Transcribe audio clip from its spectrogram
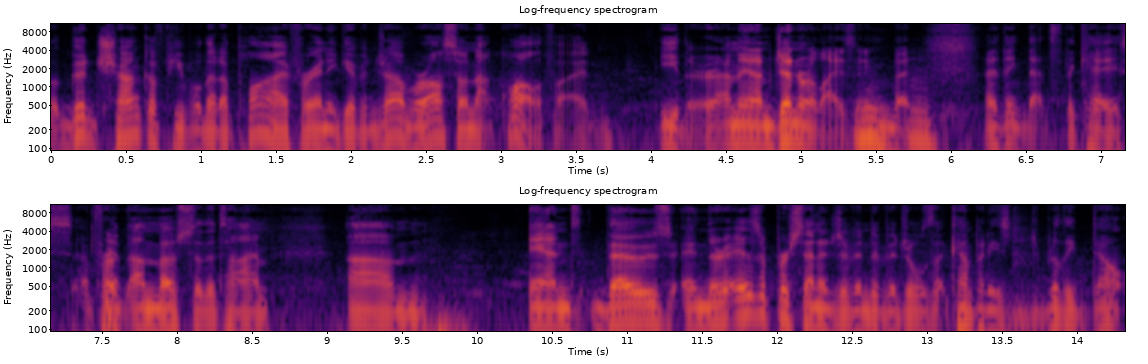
a good chunk of people that apply for any given job are also not qualified either. I mean, I'm generalizing, but I think that's the case for Mm, Yep. on most of the time. Um, and those, and there is a percentage of individuals that companies really don't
